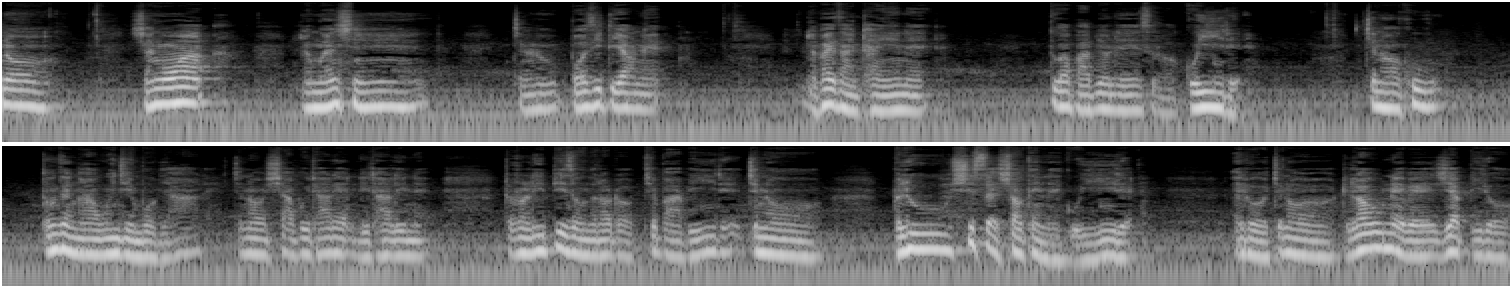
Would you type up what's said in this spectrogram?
ကျွန်တော်ရန်ကုန်ကလုပ်ငန်းရှင်ကျွန်တော်တို့ဘောစီတယောက်နဲ့လက်ဖက်ဆိုင်ထိုင်ရင်းနဲ့သူကဘာပြောလဲဆိုတော့ကိုကြီးတဲ့ကျွန်တော်အခု35ဝန်းကျင်ပေါ့ဗျာတဲ့ကျွန်တော်ရှာဖွေထားတဲ့အနေထားလေးနဲ့တော်တော်လေးပြည့်စုံတော့တော့ဖြစ်ပါပြီတဲ့ကျွန်တော်ဘလူး86တင်လေကိုကြီးတဲ့အဲ့တော့ကျွန်တော်ဒီလောက်နဲ့ပဲရက်ပြီးတော့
